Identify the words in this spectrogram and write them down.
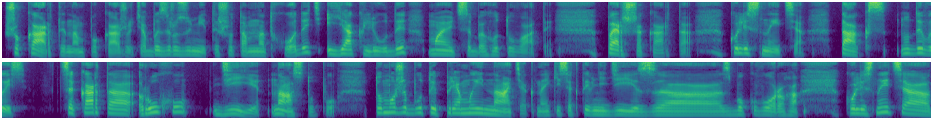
Що карти нам покажуть, аби зрозуміти, що там надходить і як люди мають себе готувати. Перша карта колісниця. Такс. Ну дивись, це карта руху, дії, наступу. То може бути прямий натяк на якісь активні дії з, е, з боку ворога. Колісниця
